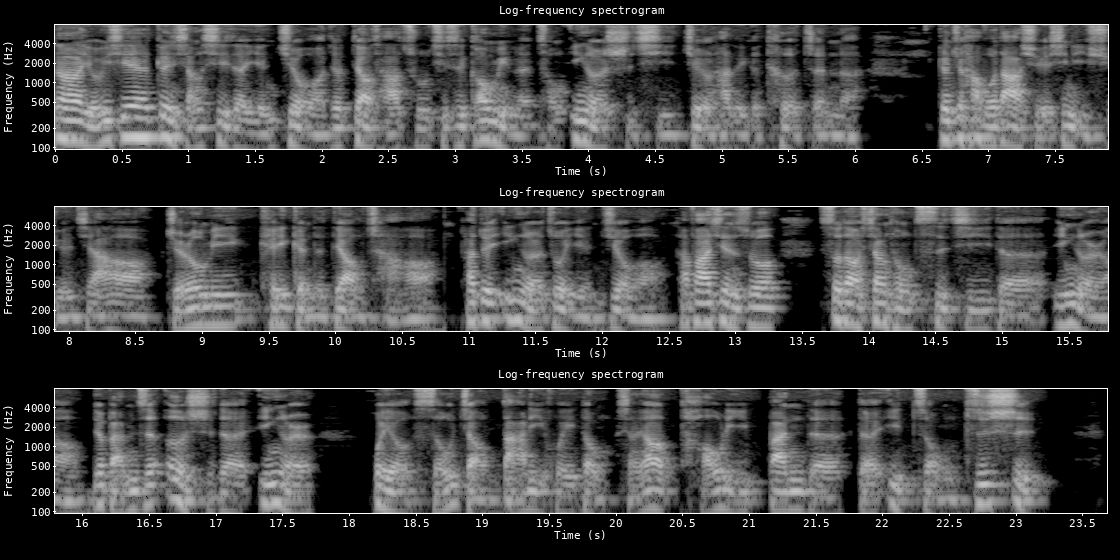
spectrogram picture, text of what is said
那有一些更详细的研究啊，就调查出，其实高敏人从婴儿时期就有他的一个特征了。根据哈佛大学心理学家啊 Jeremy Kagan 的调查啊，他对婴儿做研究啊，他发现说，受到相同刺激的婴儿啊，有百分之二十的婴儿会有手脚大力挥动，想要逃离般的的一种姿势。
